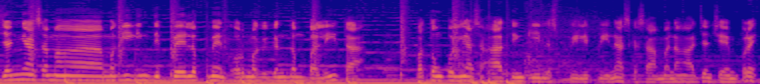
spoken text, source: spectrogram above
Dyan nga sa mga magiging development or magagandang balita patungkol nga sa ating Gilas Pilipinas. Kasama na nga dyan syempre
